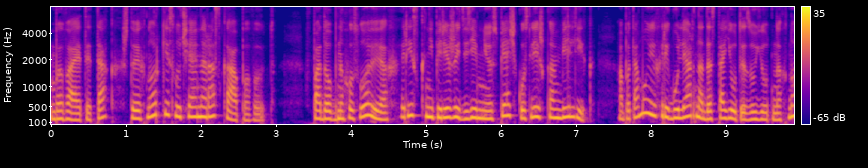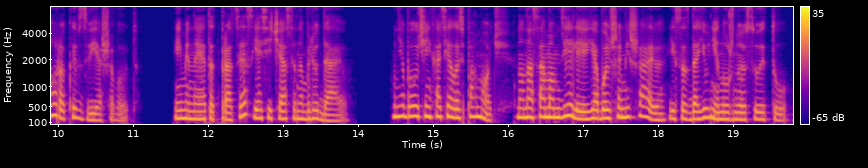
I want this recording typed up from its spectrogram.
Бывает и так, что их норки случайно раскапывают. Подобных условиях риск не пережить зимнюю спячку слишком велик, а потому их регулярно достают из уютных норок и взвешивают. Именно этот процесс я сейчас и наблюдаю. Мне бы очень хотелось помочь, но на самом деле я больше мешаю и создаю ненужную суету.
